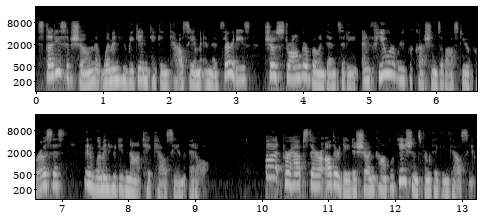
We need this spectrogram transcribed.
Studies have shown that women who begin taking calcium in their 30s show stronger bone density and fewer repercussions of osteoporosis than women who did not take calcium at all. But perhaps there are other data showing complications from taking calcium.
